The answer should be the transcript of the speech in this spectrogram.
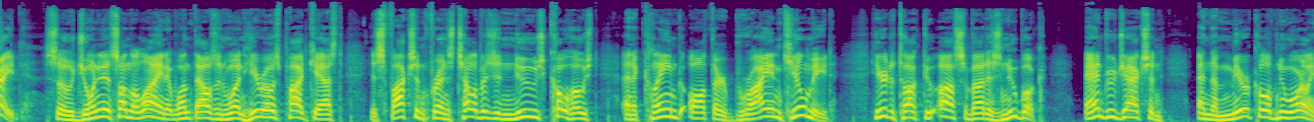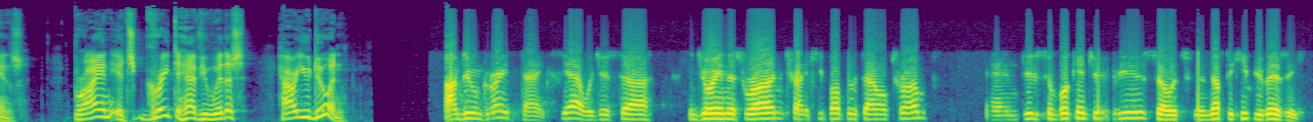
right. So joining us on the line at 1001 Heroes Podcast is Fox and Friends television news co host and acclaimed author Brian Kilmeade, here to talk to us about his new book, Andrew Jackson and the Miracle of New Orleans. Brian, it's great to have you with us. How are you doing? I'm doing great, thanks. Yeah, we're just uh, enjoying this run, trying to keep up with Donald Trump and do some book interviews, so it's enough to keep you busy.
